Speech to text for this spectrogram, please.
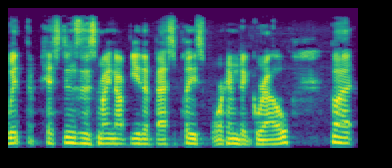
with the Pistons. This might not be the best place for him to grow, but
